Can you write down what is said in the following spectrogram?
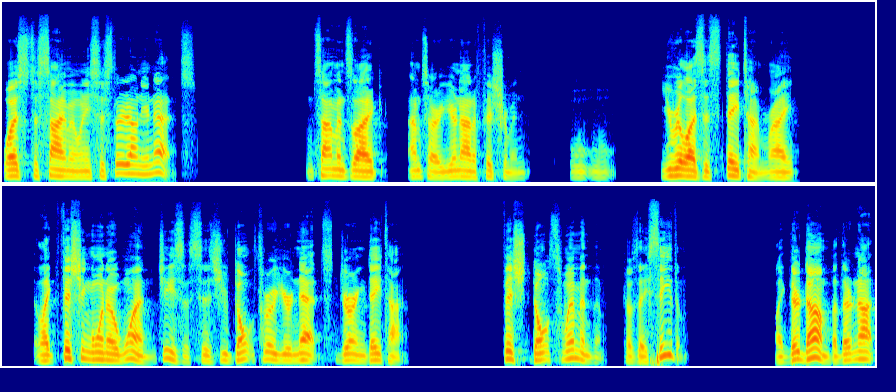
was to Simon when he says, Throw down your nets. And Simon's like, I'm sorry, you're not a fisherman. You realize it's daytime, right? Like fishing 101, Jesus says you don't throw your nets during daytime. Fish don't swim in them because they see them. Like they're dumb, but they're not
